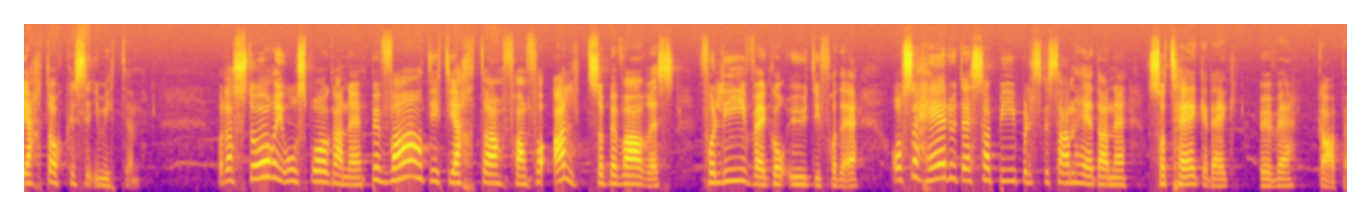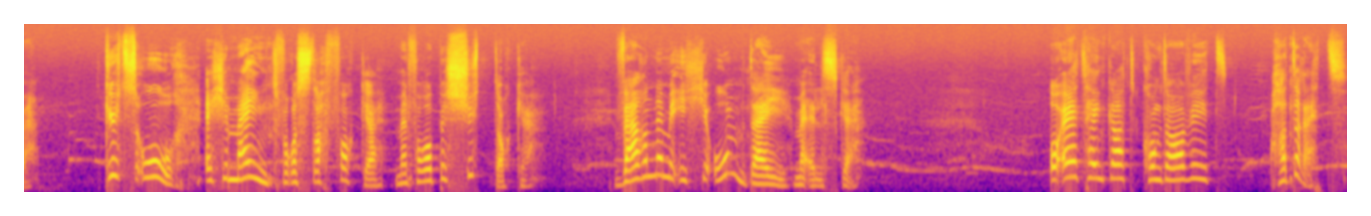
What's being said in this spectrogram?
Hjertet vårt i midten. Og Det står i ordspråkene 'Bevar ditt hjerte framfor alt som bevares', for livet går ut ifra det. Og så har du disse bibelske sannhetene som tar deg over gapet. Guds ord er ikke meint for å straffe oss, men for å beskytte oss. Verner vi ikke om de vi elsker? Og jeg tenker at kong David hadde rett.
